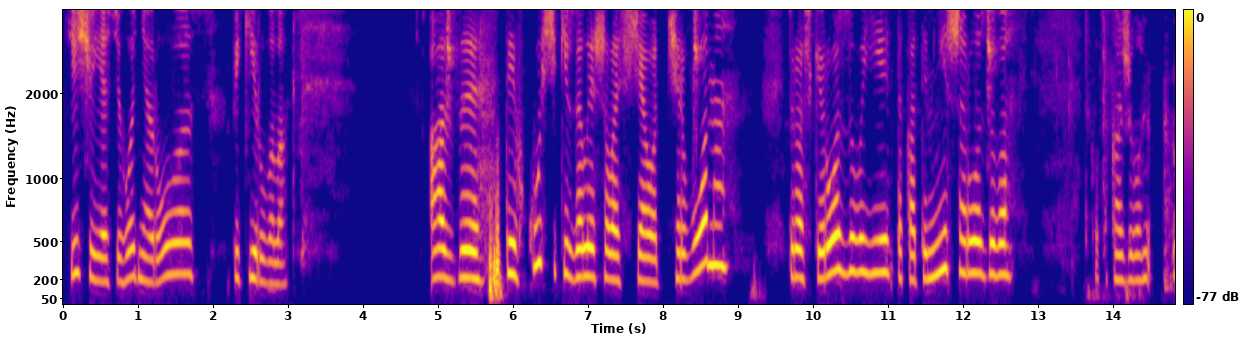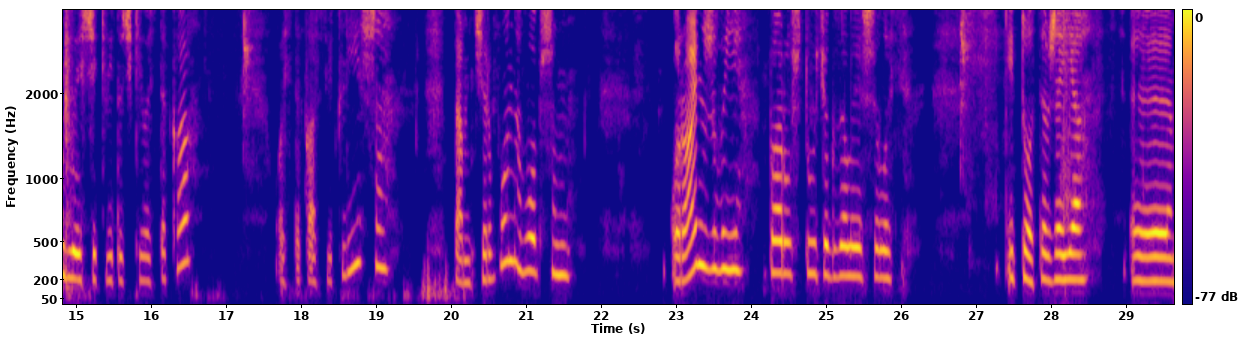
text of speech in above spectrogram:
Ті, що я сьогодні розпікірувала. А з тих кущиків залишилась ще от червона трошки розової, така темніша розова. Так покажу вам ближче квіточки. Ось така. Ось така світліша. Там червона, в общому, оранжевої пару штучок залишилось. І то це вже я е,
